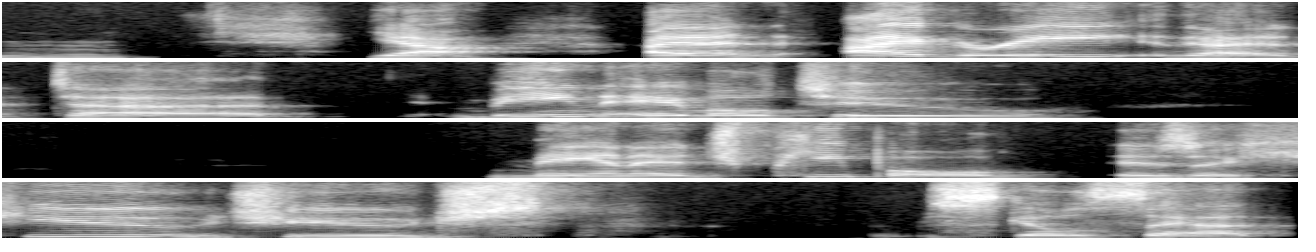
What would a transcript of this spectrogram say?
Mm-hmm. Yeah. And I agree that uh, being able to manage people is a huge, huge skill set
